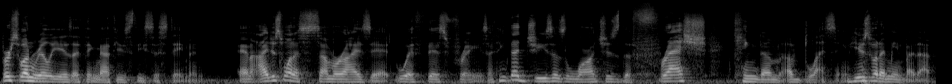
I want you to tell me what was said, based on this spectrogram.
Verse 1 really is, I think, Matthew's thesis statement. And I just want to summarize it with this phrase. I think that Jesus launches the fresh kingdom of blessing. Here's what I mean by that.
